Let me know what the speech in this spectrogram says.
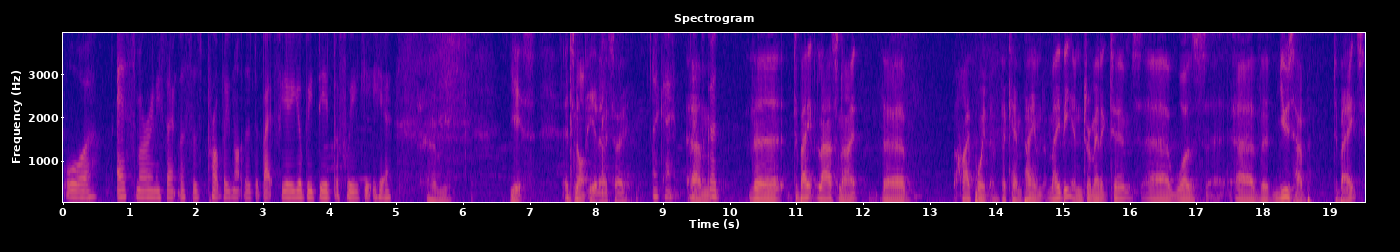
or asthma or anything, this is probably not the debate for you. You'll be dead before you get here. Yes, it's not here though. So Okay, that's Um, good. the debate last night, the high point of the campaign, maybe in dramatic terms, uh, was uh, the Newshub debate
